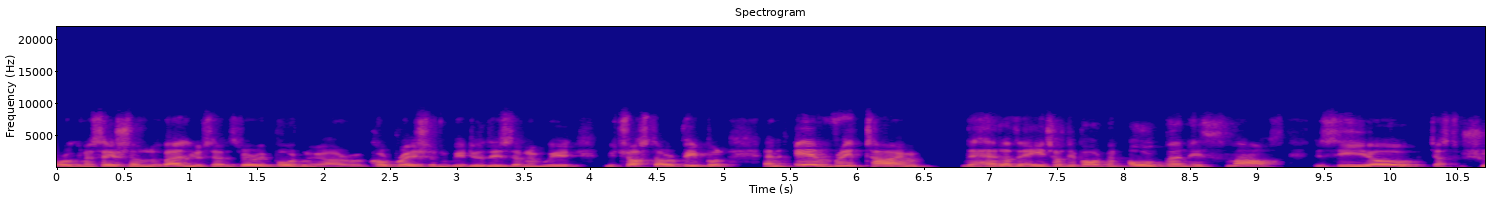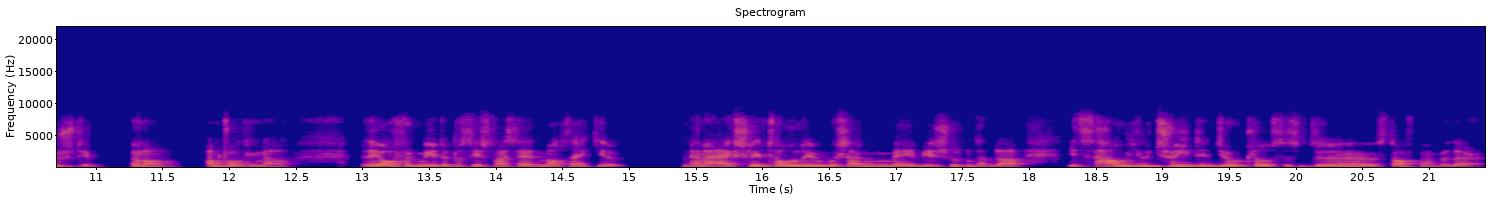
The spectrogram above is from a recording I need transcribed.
organizational values and it's very important. In our corporation, we do this and we, we trust our people. And every time the head of the HR department opened his mouth. The CEO just shushed him. No, no, I'm talking now. They offered me the position. I said, no, thank you. And I actually told him, which I maybe shouldn't have done, it's how you treated your closest uh, staff member there.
